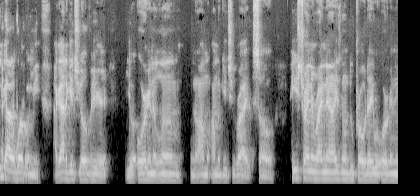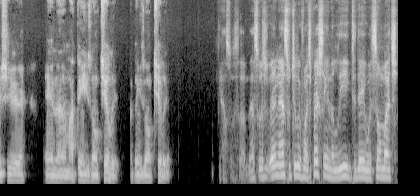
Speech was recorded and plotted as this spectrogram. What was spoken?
you got to work with me. I got to get you over here. You're an Oregon alum. You know, I'm, I'm gonna get you right. So he's training right now. He's gonna do pro day with Oregon this year, and um, I think he's gonna kill it. I think he's gonna kill it. That's what's up. That's what, and that's what you're looking for, especially in the league today with so much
